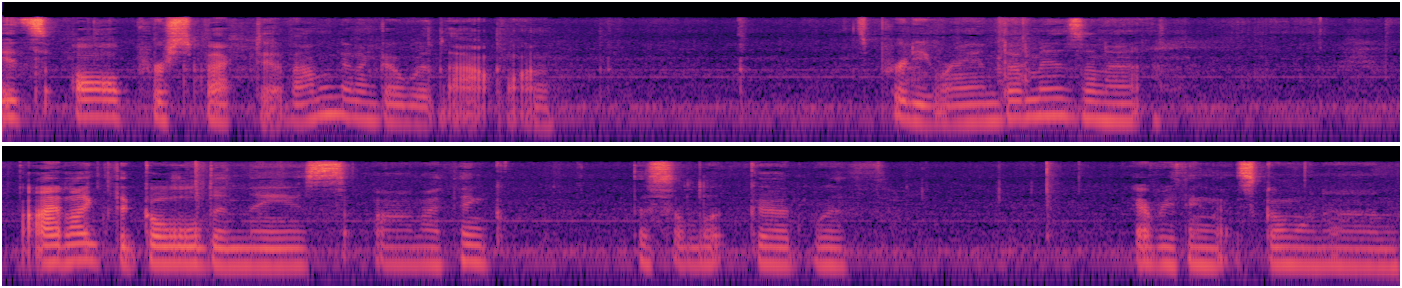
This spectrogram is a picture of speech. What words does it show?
It's all perspective. I'm going to go with that one. It's pretty random, isn't it? I like the gold in these. Um, I think this will look good with everything that's going on.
